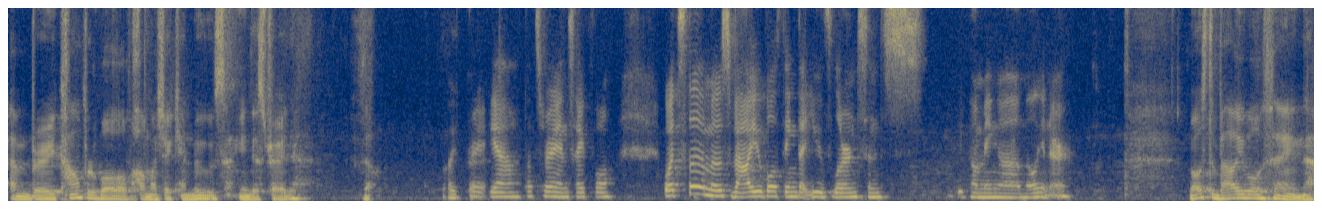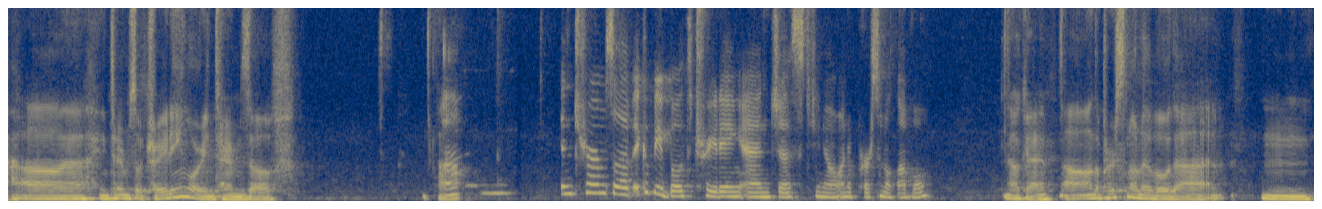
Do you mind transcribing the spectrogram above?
I'm very comfortable of how much I can lose in this trade. So Like Great. Yeah, that's very insightful. What's the most valuable thing that you've learned since becoming a millionaire? Most valuable thing uh, in terms of trading or in terms of Um, in terms of, it could be both trading and just, you know, on a personal level. okay uh, on a personal level that mm,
